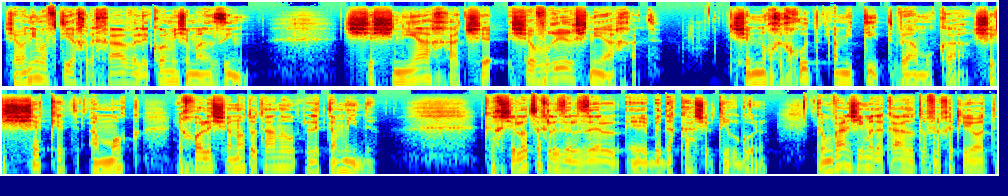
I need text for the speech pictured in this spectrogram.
עכשיו, אני מבטיח לך ולכל מי שמאזין, ששנייה אחת, שבריר שנייה אחת, של נוכחות אמיתית ועמוקה, של שקט עמוק, יכול לשנות אותנו לתמיד. כך שלא צריך לזלזל אה, בדקה של תרגול. כמובן שאם הדקה הזאת הופכת להיות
